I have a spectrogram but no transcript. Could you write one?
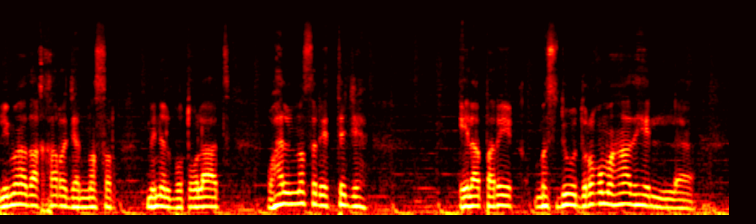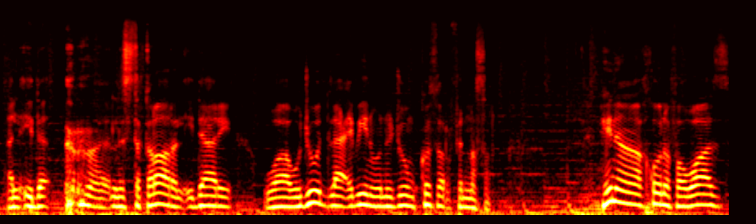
لماذا خرج النصر من البطولات؟ وهل النصر يتجه إلى طريق مسدود رغم هذه الإدا... الاستقرار الإداري ووجود لاعبين ونجوم كثر في النصر؟ هنا أخونا فواز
